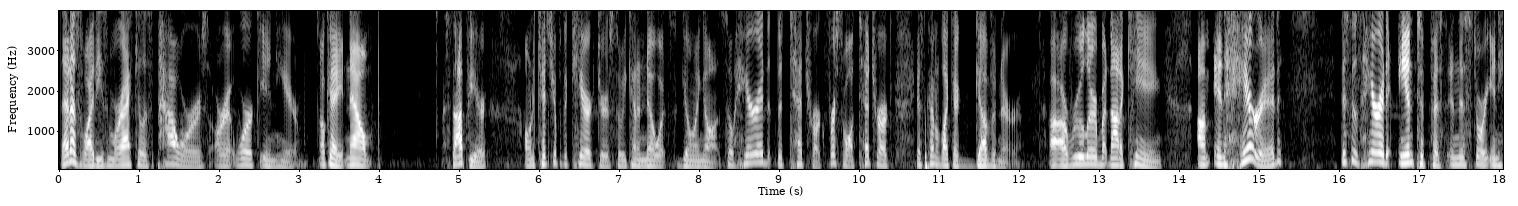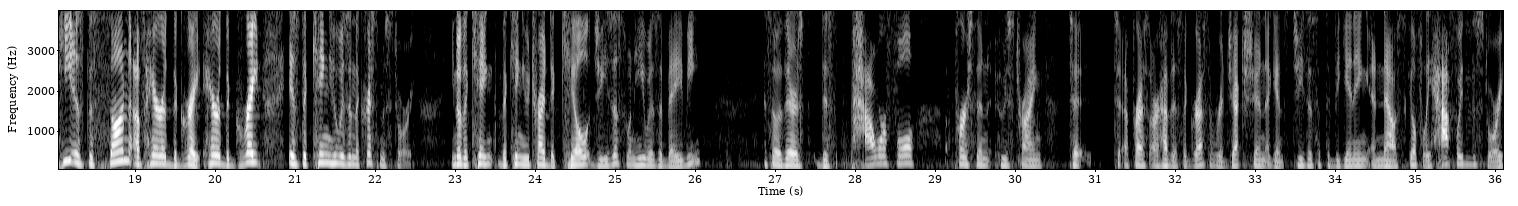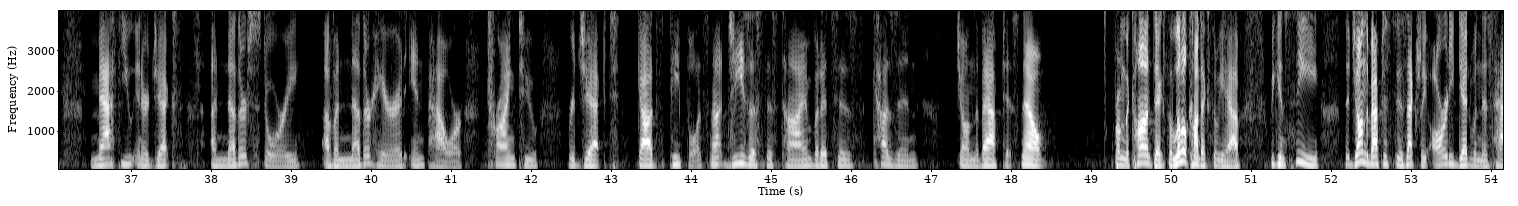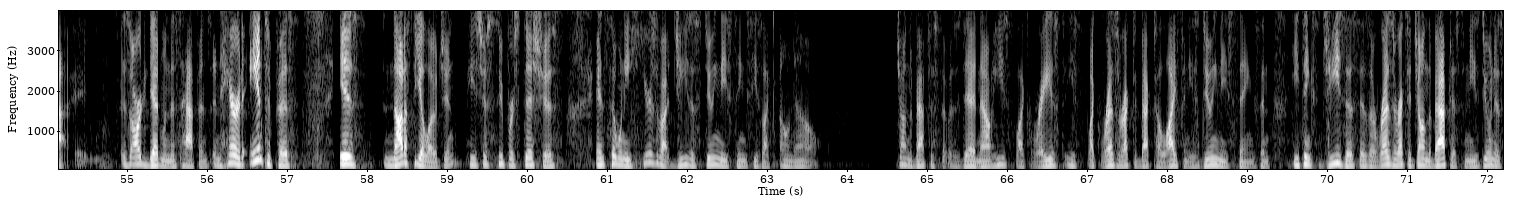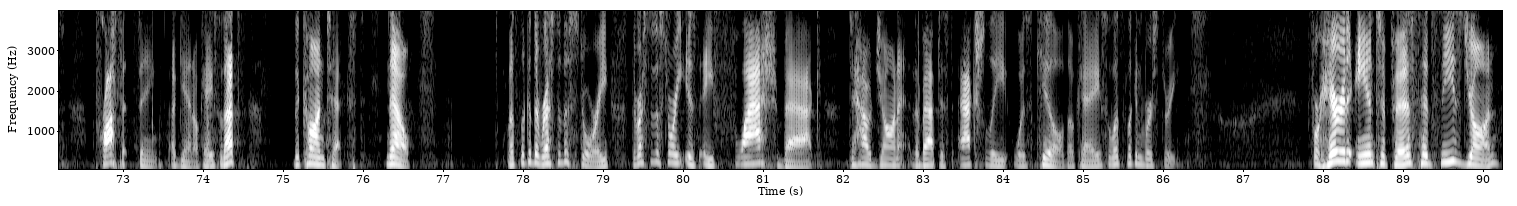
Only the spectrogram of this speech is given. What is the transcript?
That is why these miraculous powers are at work in here. Okay, now stop here. I want to catch you up with the characters so we kind of know what's going on. So, Herod the Tetrarch, first of all, Tetrarch is kind of like a governor, a ruler, but not a king. Um, and Herod, this is Herod Antipas in this story, and he is the son of Herod the Great. Herod the Great is the king who is in the Christmas story. You know, the king, the king who tried to kill Jesus when he was a baby? And so there's this powerful person who's trying to, to oppress or have this aggressive rejection against Jesus at the beginning. And now, skillfully, halfway through the story, Matthew interjects another story of another Herod in power trying to reject God's people. It's not Jesus this time, but it's his cousin, John the Baptist. Now, from the context, the little context that we have, we can see that John the Baptist is actually already dead when this ha- is already dead when this happens. And Herod Antipas is not a theologian, he's just superstitious. And so when he hears about Jesus doing these things, he's like, oh no. John the Baptist that was dead, now he's like raised, he's like resurrected back to life and he's doing these things. And he thinks Jesus is a resurrected John the Baptist and he's doing his prophet thing again, okay? So that's the context. Now, let's look at the rest of the story. The rest of the story is a flashback to how John the Baptist actually was killed, okay? So let's look in verse 3. For Herod Antipas had seized John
